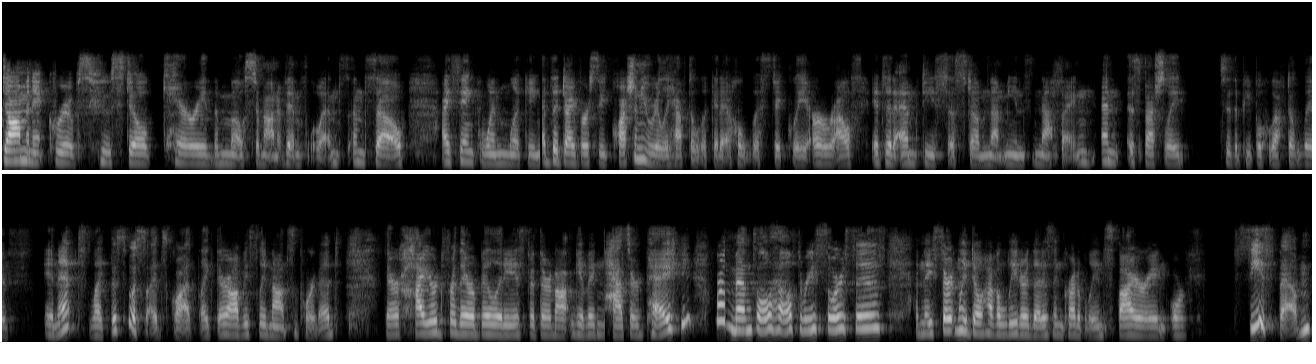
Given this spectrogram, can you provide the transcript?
dominant groups who still carry the most amount of influence. And so I think when looking at the diversity question, you really have to look at it holistically, or else it's an empty system that means nothing. And especially to the people who have to live in it, like the Suicide Squad. Like they're obviously not supported. They're hired for their abilities, but they're not giving hazard pay or mental health resources. And they certainly don't have a leader that is incredibly inspiring or sees them.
